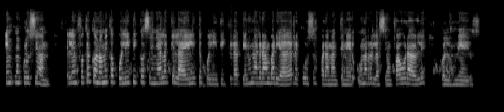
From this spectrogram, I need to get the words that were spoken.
En conclusión, el enfoque económico político señala que la élite política tiene una gran variedad de recursos para mantener una relación favorable con los medios.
